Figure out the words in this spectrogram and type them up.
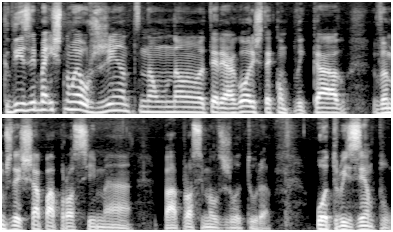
que dizem: bem, isto não é urgente, não, não é matéria agora, isto é complicado, vamos deixar para a próxima, para a próxima legislatura. Outro exemplo,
